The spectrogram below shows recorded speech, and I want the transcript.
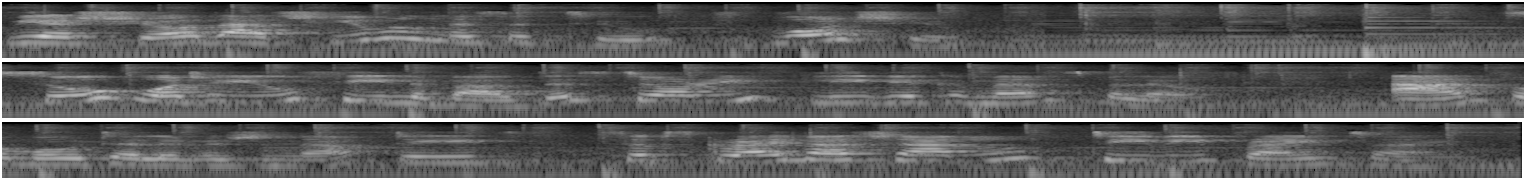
We are sure that you will miss it too, won't you? So, what do you feel about this story? Leave your comments below. And for more television updates, subscribe our channel TV Prime Time.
